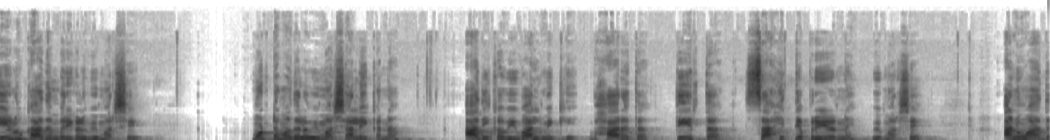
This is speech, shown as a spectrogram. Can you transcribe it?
ಏಳು ಕಾದಂಬರಿಗಳ ವಿಮರ್ಶೆ. ಮೊಟ್ಟ ಮೊದಲ ವಿಮರ್ಶಾ ಲೇಖನ ಆದಿಕವಿ ವಾಲ್ಮೀಕಿ, ಭಾರತ, ತೀರ್ಥ, ಸಾಹಿತ್ಯ ಪ್ರೇರಣೆ ವಿಮರ್ಶೆ. ಅನುವಾದ,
